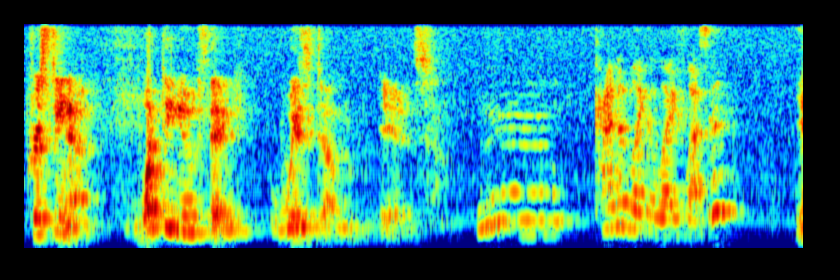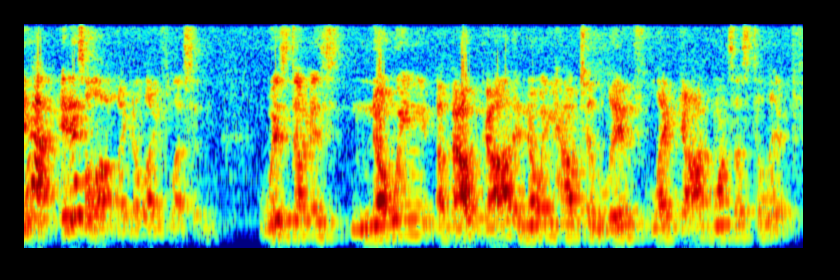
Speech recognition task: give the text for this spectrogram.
Christina, what do you think wisdom is? Mm, kind of like a life lesson? Yeah, it is a lot like a life lesson. Wisdom is knowing about God and knowing how to live like God wants us to live.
